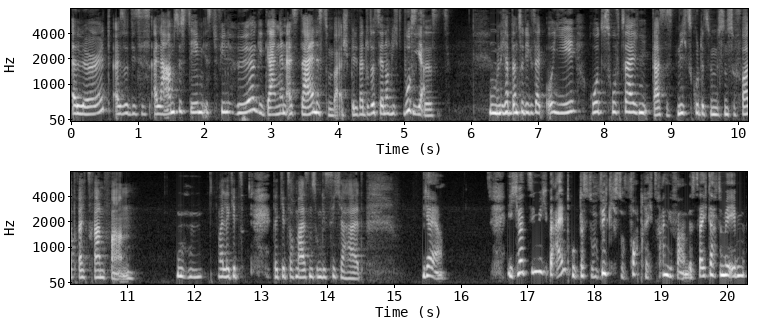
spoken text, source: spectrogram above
Alert, also dieses Alarmsystem, ist viel höher gegangen als deines zum Beispiel, weil du das ja noch nicht wusstest. Und ich habe dann zu dir gesagt, oh je, rotes Rufzeichen, das ist nichts Gutes, wir müssen sofort rechts ranfahren. Weil da geht's, da geht's auch meistens um die Sicherheit. Ja, ja. Ich war ziemlich beeindruckt, dass du wirklich sofort rechts rangefahren bist, weil ich dachte mir eben,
